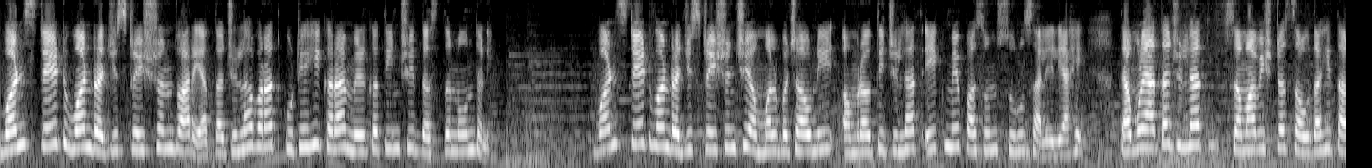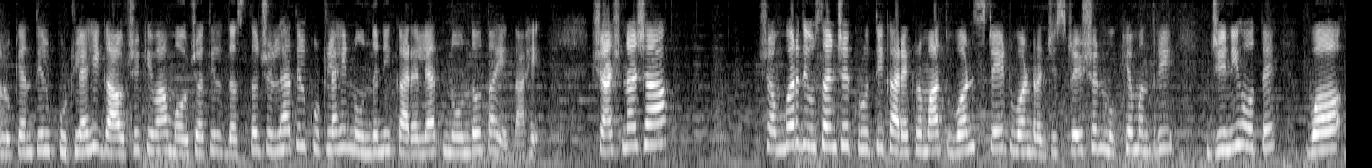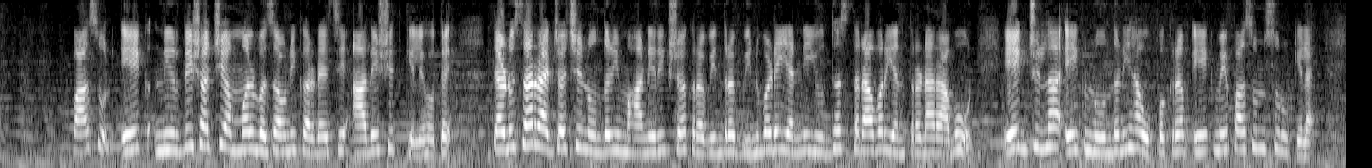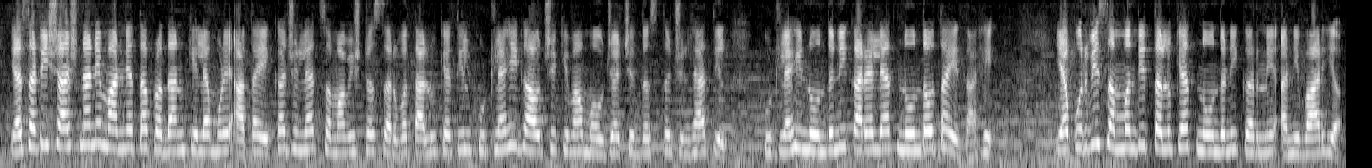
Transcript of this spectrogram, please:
One state one रजिस्ट्रेशनद्वारे आता जिल्हाभरात कुठेही करा मिळकतींची दस्त नोंदणी. वन स्टेट वन रजिस्ट्रेशनची अंमलबजावणी अमरावती जिल्ह्यात एक मे पासून सुरू झालेली आहे. त्यामुळे आता जिल्ह्यात समाविष्ट चौदाही तालुक्यांतील कुठल्याही गावचे किंवा मौजातील दस्त जिल्ह्यातील कुठल्याही नोंदणी कार्यालयात नोंदवता येत आहे. शासनाच्या शंभर दिवसांचे कृती कार्यक्रमात वन स्टेट वन रजिस्ट्रेशन मुख्यमंत्री जिनी होते व पासून एक निर्देशाची अंमलबजावणी करण्याचे आदेशित केले होते. त्यानुसार राज्याचे नोंदणी महानिरीक्षक रवींद्र बिनवडे यांनी युद्धस्तरावर यंत्रणा राबवून एक जिल्हा एक नोंदणी हा उपक्रम एक मे पासून सुरू केलाय. यासाठी शासनाने मान्यता प्रदान केल्यामुळे आता एका जिल्ह्यात समाविष्ट सर्व तालुक्यातील कुठल्याही गावचे किंवा मौजाचे दस्त जिल्ह्यातील कुठल्याही नोंदणी कार्यालयात नोंदवता येत आहे. यापूर्वी संबंधित तालुक्यात नोंदणी करणे अनिवार्य.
